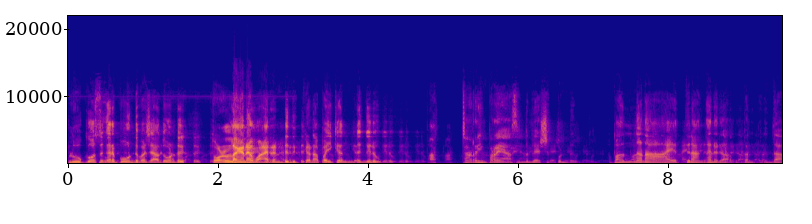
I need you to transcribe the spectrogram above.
ഗ്ലൂക്കോസ് ഇങ്ങനെ പോകുന്നുണ്ട് പക്ഷെ അതുകൊണ്ട് തൊള്ള ഇങ്ങനെ വരണ്ട് നിൽക്കണം അപ്പൊ അതിക്ക് എന്തെങ്കിലും അത്രയും പ്രയാസം വിശപ്പുണ്ട്. അപ്പൊ അന്നാണ് ആയത്തിന് അങ്ങനെ ഒരു അർത്ഥം എന്താ?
